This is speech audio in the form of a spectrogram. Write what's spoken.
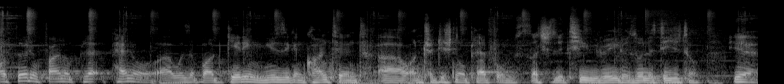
Our third and final panel uh, was about getting music and content uh, on traditional platforms such as the TV, radio, as well as digital. Yeah,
